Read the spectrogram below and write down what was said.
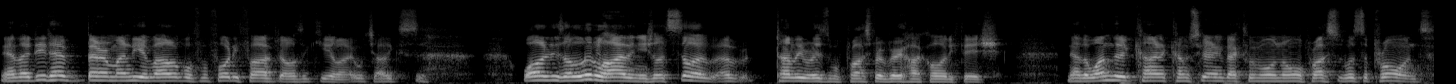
Now they did have barramundi available for forty-five dollars a kilo, which I think, while it is a little higher than usual, it's still a, a totally reasonable price for a very high quality fish. Now the one that kind of comes skirting back to a more normal prices was the prawns.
